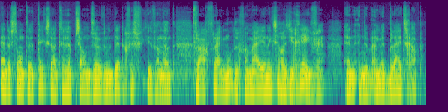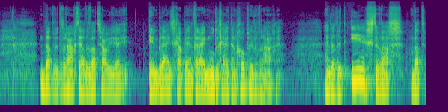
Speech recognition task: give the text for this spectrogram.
En daar stond de tekst uit Psalm 37, vers 4 van, vraag vrijmoedig van mij en ik zal het je geven en, en met blijdschap. Dat we de vraag stelden, wat zou je in blijdschap en vrijmoedigheid aan God willen vragen? En dat het eerste was wat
